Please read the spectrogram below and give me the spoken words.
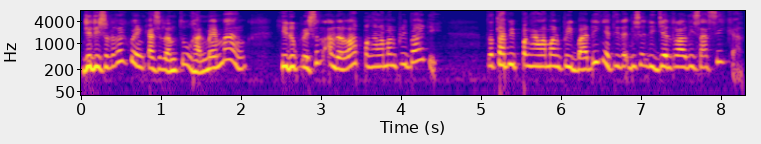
Jadi saudaraku yang kasih dalam Tuhan, memang hidup Kristen adalah pengalaman pribadi. Tetapi pengalaman pribadinya tidak bisa digeneralisasikan.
